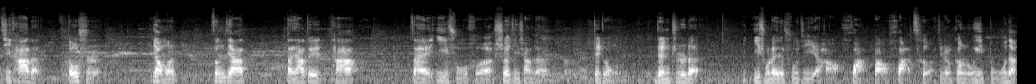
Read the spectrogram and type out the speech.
其他的都是要么增加大家对它在艺术和设计上的这种认知的艺术类的书籍也好，画报、画册，就是更容易读的、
